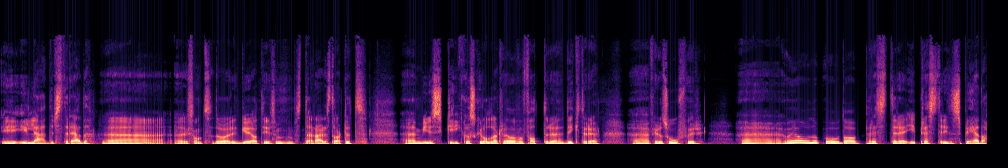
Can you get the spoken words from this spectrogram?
i, i Læderstredet. Uh, det var litt gøy at de, liksom, det er der det startet. Mye skrik og skroll der, tror jeg. Forfattere, diktere, filosofer. og ja, og da, og da prestere i in spe, da.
